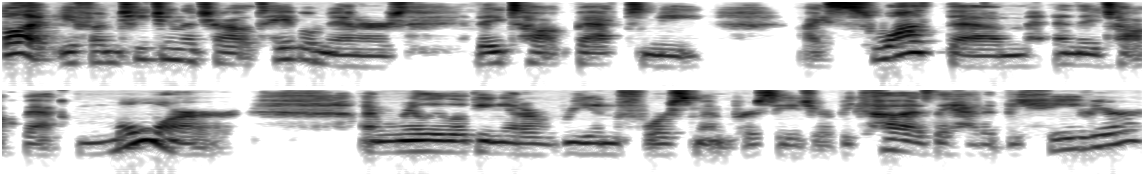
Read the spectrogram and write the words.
But if I'm teaching the child table manners, they talk back to me, I swat them and they talk back more, I'm really looking at a reinforcement procedure because they had a behavior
